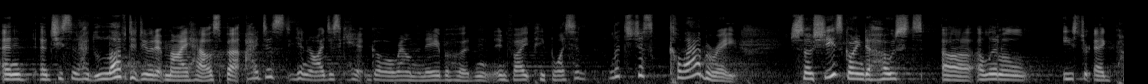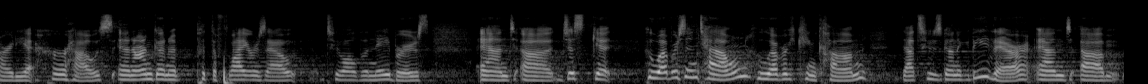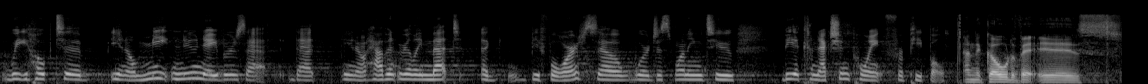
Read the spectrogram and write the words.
And, and she said, I'd love to do it at my house, but I just, you know, I just can't go around the neighborhood and invite people. I said, let's just collaborate. So she's going to host uh, a little Easter egg party at her house, and I'm going to put the flyers out to all the neighbors and uh, just get whoever's in town, whoever can come, that's who's going to be there. And um, we hope to, you know, meet new neighbors that, that you know, haven't really met uh, before, so we're just wanting to be a connection point for people. And the goal of it is?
